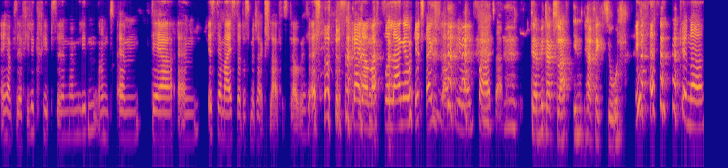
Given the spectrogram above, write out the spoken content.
Ich habe sehr viele Krebse in meinem Leben und ähm, der ähm, ist der Meister des Mittagsschlafes, glaube ich. Also keiner macht so lange Mittagsschlaf wie mein Vater. Der Mittagsschlaf in Perfektion. genau,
